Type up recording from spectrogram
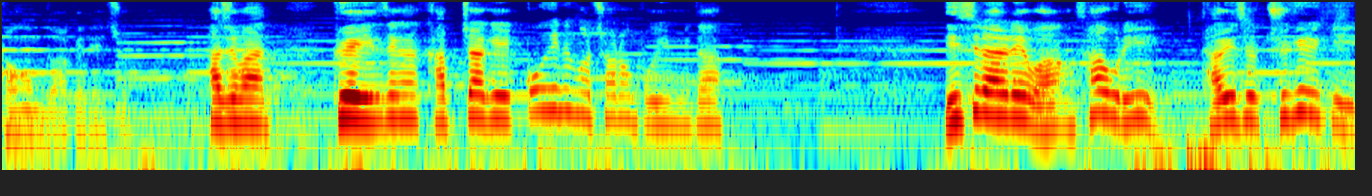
경험도 하게 되죠. 하지만 그의 인생은 갑자기 꼬이는 것처럼 보입니다. 이스라엘의 왕 사울이 다윗을 죽이기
